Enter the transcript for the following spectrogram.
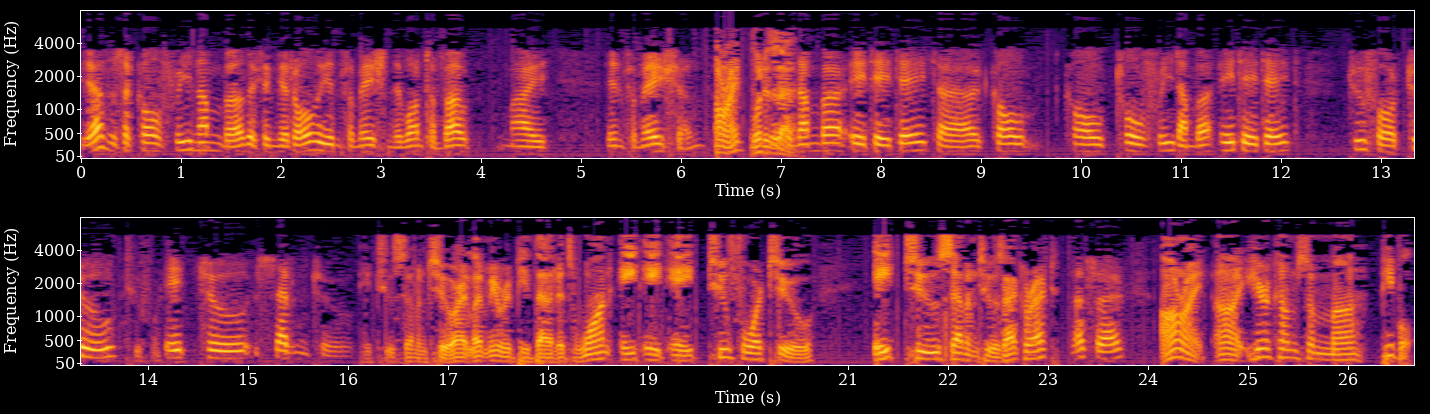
Yeah, there's a call-free number. They can get all the information they want about my information. All right. What is There's that? a number, 888, uh, call, call toll-free number, 888-242-8272. 8272. All right, let me repeat that. It's 1 242 8272. Is that correct? That's right. All right, uh, here come some uh, people.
